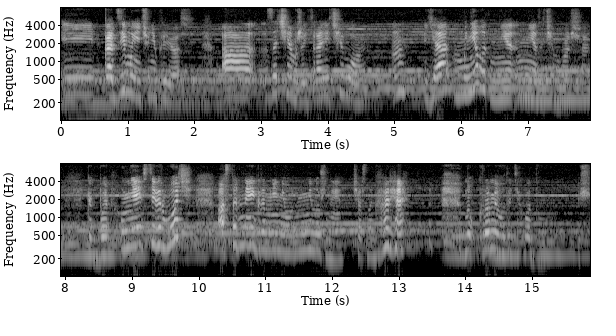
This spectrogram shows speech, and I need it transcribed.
и Кадима ничего не привез. А зачем жить? Ради чего? Я, мне вот не, не зачем больше. Как бы у меня есть Overwatch, а остальные игры мне не, не нужны, честно говоря. Ну, кроме вот этих вот двух еще.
